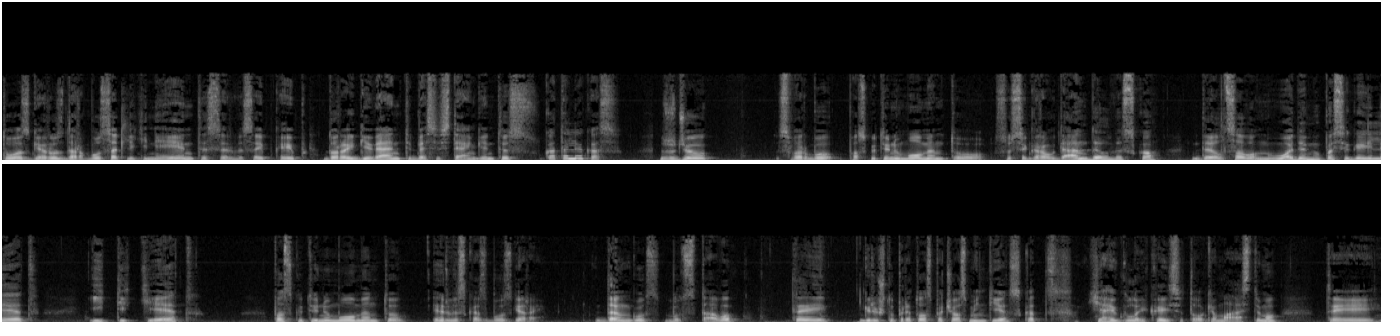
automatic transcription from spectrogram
tuos gerus darbus atlikinėjantis ir visai kaip dorai gyventi besistengintis katalikas. Žodžiu, svarbu paskutiniu momentu susigraudent dėl visko, dėl savo nuodėmių pasigailėti, įtikėti paskutiniu momentu ir viskas bus gerai. Dangus bus tavo, tai grįžtų prie tos pačios minties, kad jeigu laikaisi tokio mąstymo, tai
